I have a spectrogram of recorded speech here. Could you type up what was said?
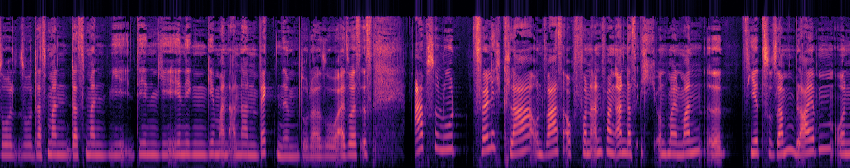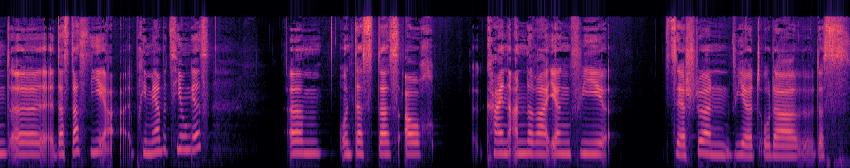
so, so, dass man, dass man denjenigen jemand anderen wegnimmt oder so. Also es ist absolut völlig klar und war es auch von Anfang an, dass ich und mein Mann äh, hier zusammenbleiben und äh, dass das die äh, Primärbeziehung ist ähm, und dass das auch kein anderer irgendwie zerstören wird oder das.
